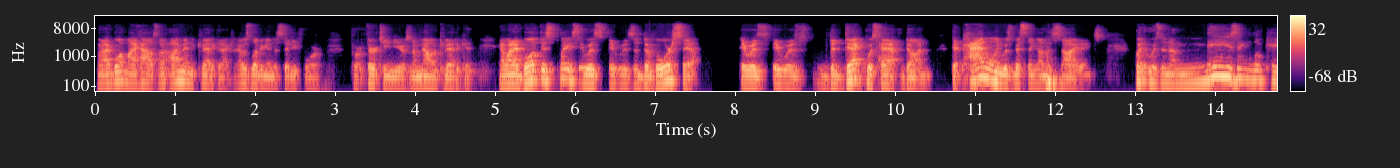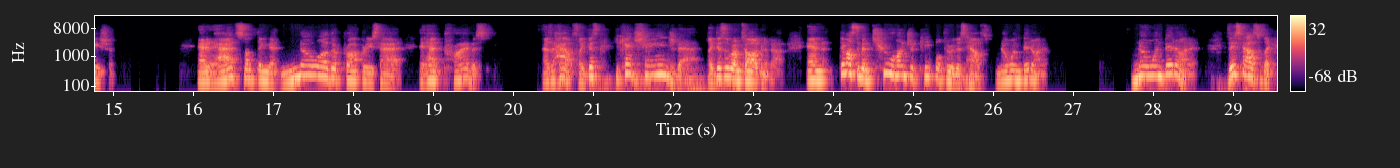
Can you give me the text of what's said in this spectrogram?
When I bought my house, I, am in Connecticut actually. I was living in the city for for 13 years, and I'm now in Connecticut. And when I bought this place, it was it was a divorce sale. It was it was the deck was half done. The paneling was missing on the sidings, but it was an amazing location, and it had something that no other properties had. It had privacy as a house like this. You can't change that. Like this is what I'm talking about. And there must have been 200 people through this house. No one bid on it. No one bid on it. This house is like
